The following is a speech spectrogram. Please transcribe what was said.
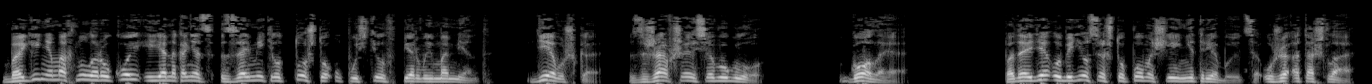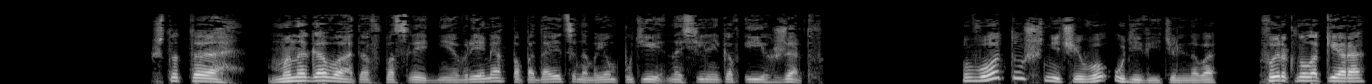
Богиня махнула рукой, и я, наконец, заметил то, что упустил в первый момент. Девушка, сжавшаяся в углу, голая. Подойдя, убедился, что помощь ей не требуется, уже отошла. Что-то многовато в последнее время попадается на моем пути насильников и их жертв. Вот уж ничего удивительного, фыркнула Кера.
